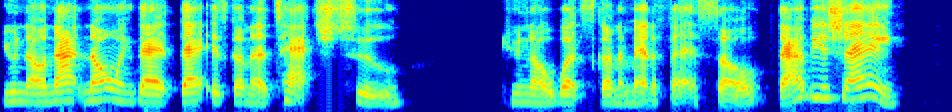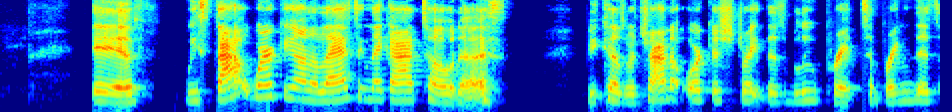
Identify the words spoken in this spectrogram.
you know, not knowing that that is going to attach to, you know, what's going to manifest. So that'd be a shame if we stop working on the last thing that God told us because we're trying to orchestrate this blueprint to bring this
